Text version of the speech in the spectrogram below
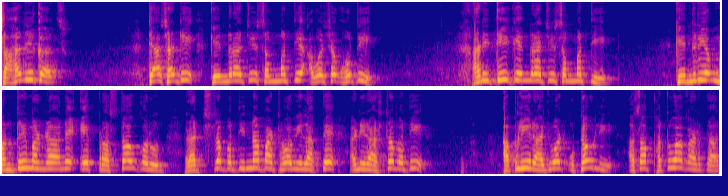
साहजिकच त्यासाठी केंद्राची संमती आवश्यक होती. आणि ती केंद्राची संमती केंद्रीय मंत्रिमंडळाने एक प्रस्ताव करून राष्ट्रपतींना पाठवावी लागते आणि राष्ट्रपती आपली राजवट उठवली असा फतवा काढतात.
